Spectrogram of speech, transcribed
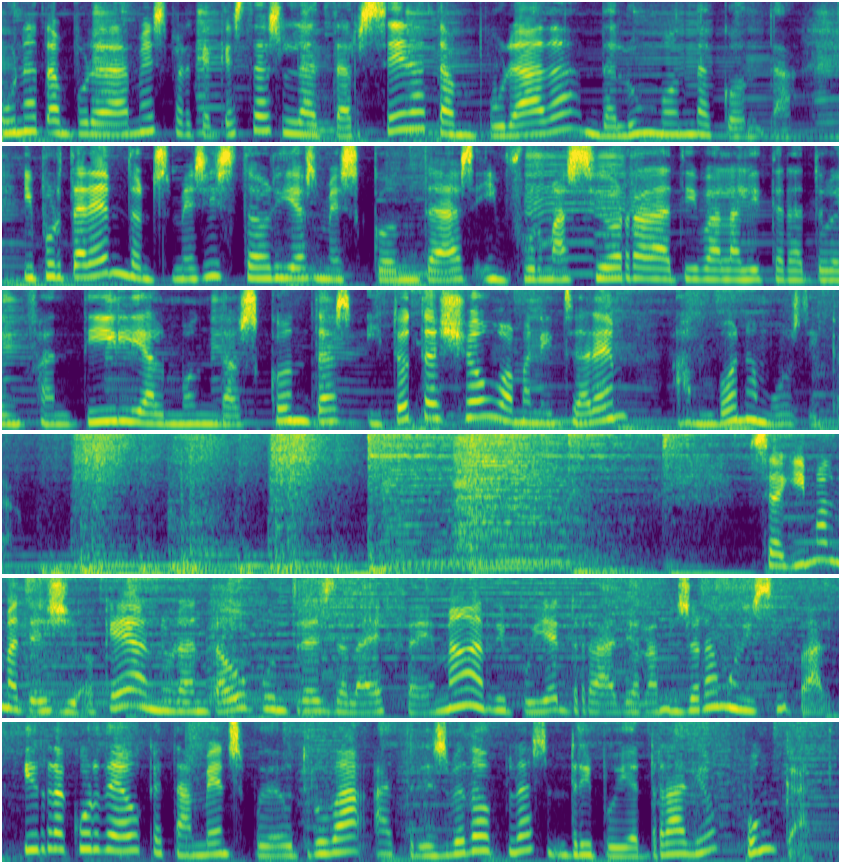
una temporada més perquè aquesta és la tercera temporada de l'Un món de conte. I portarem doncs, més històries, més contes, informació relativa a la literatura infantil i al món dels contes i tot això ho amenitzarem amb bona música. Seguim al mateix lloc, eh? al 91.3 de la FM, a Ripollet Ràdio, a l'emissora municipal. I recordeu que també ens podeu trobar a www.ripolletradio.cat.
